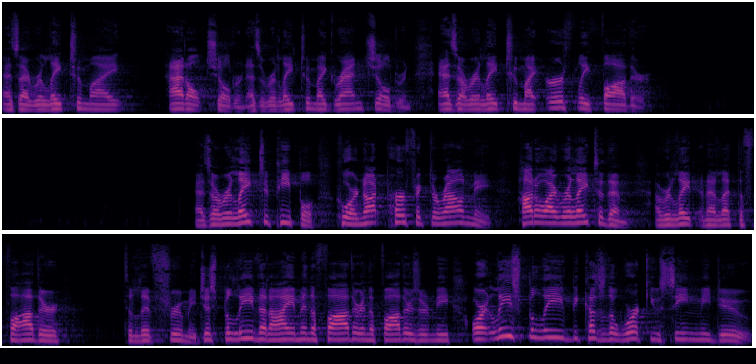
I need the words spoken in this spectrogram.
as I relate to my adult children, as I relate to my grandchildren, as I relate to my earthly father. As I relate to people who are not perfect around me, how do I relate to them? I relate and I let the Father to live through me. Just believe that I am in the Father and the Father's in me, or at least believe because of the work you've seen me do.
